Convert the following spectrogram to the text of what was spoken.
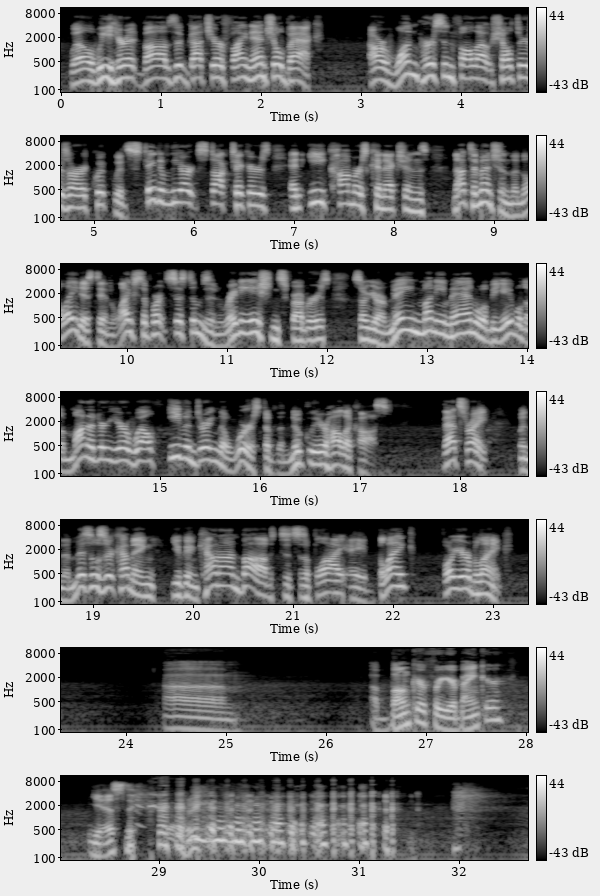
Well, we here at Bob's have got your financial back. Our one person fallout shelters are equipped with state of the art stock tickers and e commerce connections, not to mention the latest in life support systems and radiation scrubbers, so your main money man will be able to monitor your wealth even during the worst of the nuclear holocaust. That's right, when the missiles are coming, you can count on Bob's to supply a blank for your blank. Um, a bunker for your banker. Yes.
